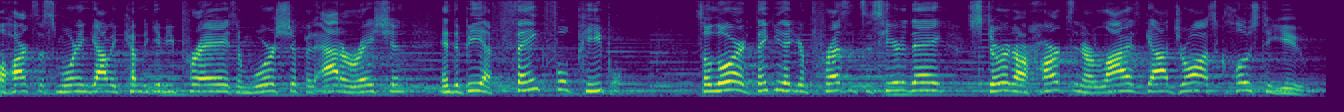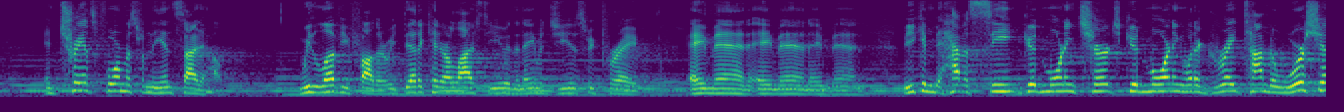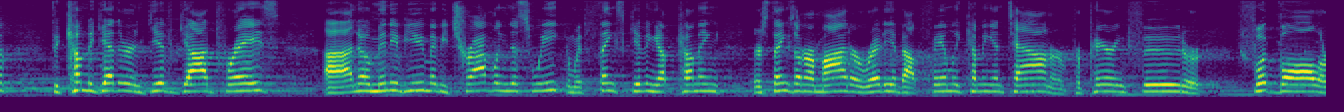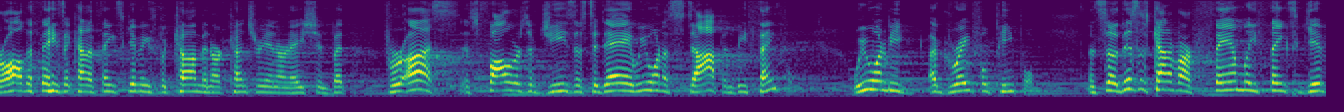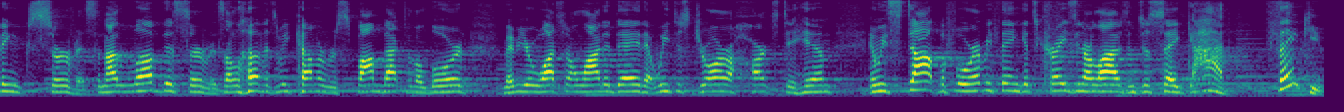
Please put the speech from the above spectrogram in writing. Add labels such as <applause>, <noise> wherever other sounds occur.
grateful hearts this morning. God, we come to give you praise and worship and adoration and to be a thankful people. So, Lord, thank you that your presence is here today. Stir our hearts and our lives, God. Draw us close to you and transform us from the inside out. We love you, Father. We dedicate our lives to you. In the name of Jesus, we pray. Amen, amen, amen. You can have a seat. Good morning, church. Good morning. What a great time to worship, to come together and give God praise. Uh, I know many of you may be traveling this week, and with Thanksgiving upcoming, there's things on our mind already about family coming in town or preparing food or football or all the things that kind of Thanksgiving's become in our country and our nation. But for us, as followers of Jesus, today we want to stop and be thankful. We want to be a grateful people. And so this is kind of our family Thanksgiving service. And I love this service. I love as we come and respond back to the Lord. Maybe you're watching online today that we just draw our hearts to Him and we stop before everything gets crazy in our lives and just say, God, thank you.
